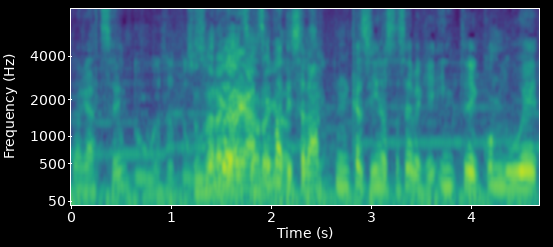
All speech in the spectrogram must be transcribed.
ragazze. Due, sono due. Sono Sono due due ragazze ragazze, infatti ragazzo, sarà sì. un casino stasera perché in tre con due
